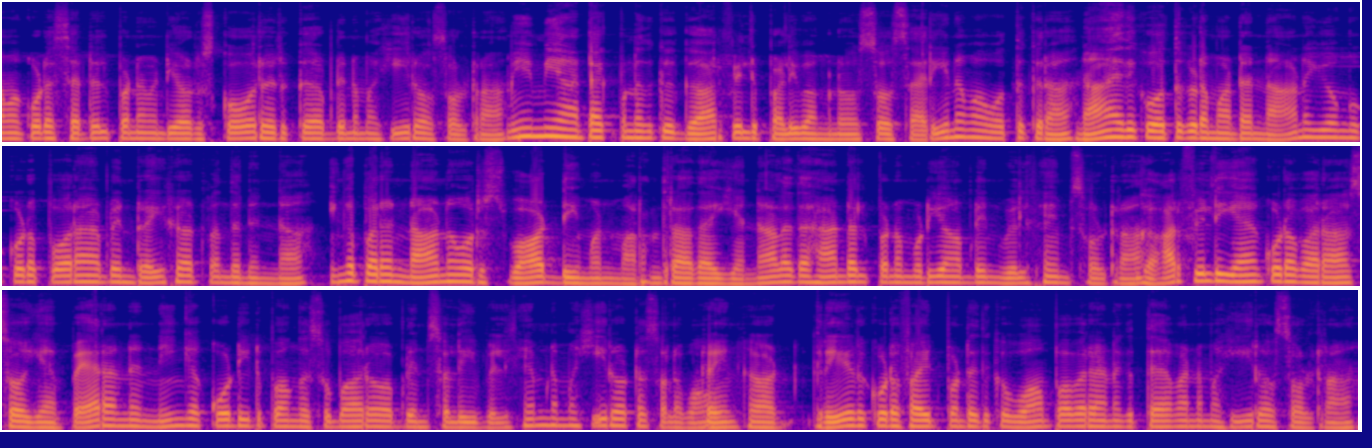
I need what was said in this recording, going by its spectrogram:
அவன் கூட செட்டில் பண்ண வேண்டிய ஒரு ஸ்கோர் இருக்கு அப்படின்னு நம்ம ஹீரோ சொல்கிறான் மீமி அட்டாக் பண்ணதுக்கு கார்ஃபீல்டு பழி வாங்கணும். ஸோ சரி நம்ம ஒத்துக்கிறான். நான் இதுக்கு ஒத்துக்கிட மாட்டேன்? நானும் இவங்க கூட போகிறேன் அப்படின்னு ரைட் ஹார்ட் வந்து நின்னா இங்கே பாரு நானும் ஒரு ஸ்வாட் டீமன் மறந்துடாதா. என்னால் அதை ஹேண்டில் பண்ண முடியும் அப்படின்னு வில்ஹேம் சொல்கிறான் கார்ஃபீல்டு ஏன் கூட வரா? ஸோ என் பேரனை நீங்கள் கூட்டிகிட்டு போங்க சுபாரோ அப்படின்னு சொல்லி வில்ஹேம் நம்ம ஹீரோட்ட சொல்லுவோம் ரெயின் ஹார்ட் கிரேடு கூட ஃபைட் பண்ணுறதுக்கு ஓன் பவர் எனக்கு தேவை நம்ம ஹீரோ சொல்கிறான்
